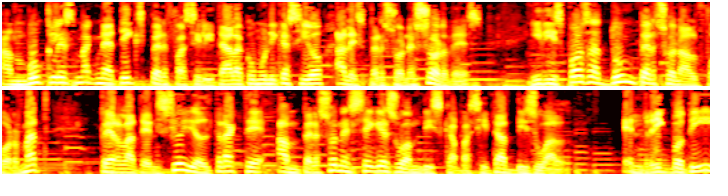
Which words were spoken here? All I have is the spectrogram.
amb bucles magnètics per facilitar la comunicació a les persones sordes i disposa d'un personal format per l'atenció i el tracte amb persones cegues o amb discapacitat visual. Enric Botí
